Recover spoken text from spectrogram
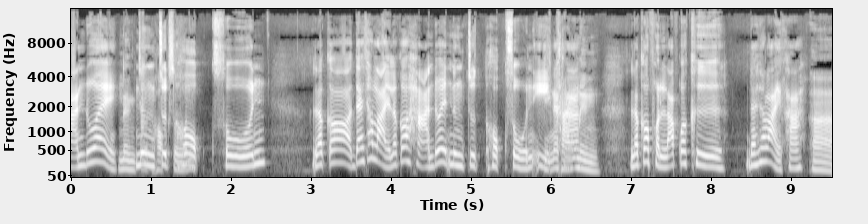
ารด้วย1.60 1.60 แล้วก็ได้เท่าไหร่แล้วก็หารด้วย 1.60 อีกนะครั้คะงหนึ่งแล้วก็ผลลัพธ์ก็คือได้เท่าไหร่คะอ่า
